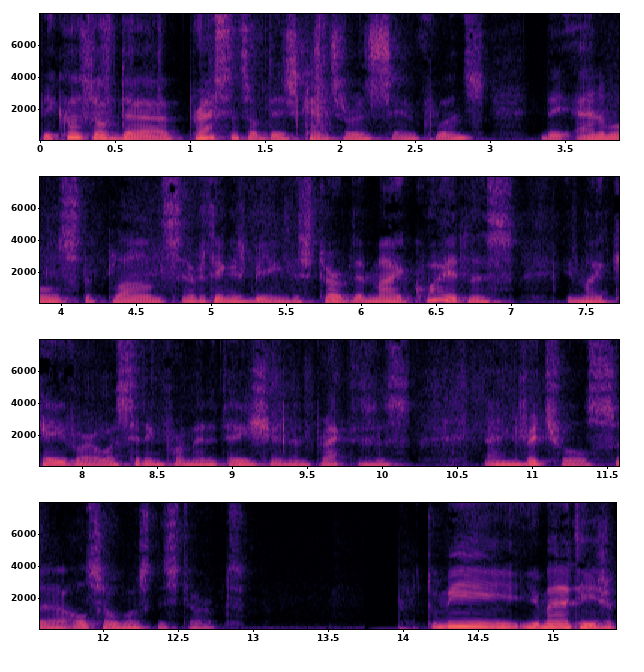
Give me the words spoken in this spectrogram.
Because of the presence of this cancerous influence, the animals, the plants, everything is being disturbed. And my quietness in my cave where I was sitting for meditation and practices and rituals uh, also was disturbed to me, humanity is a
